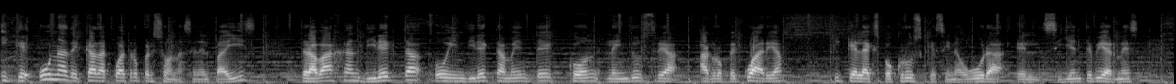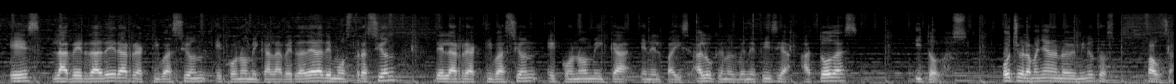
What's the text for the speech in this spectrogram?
Y que una de cada cuatro personas en el país trabajan directa o indirectamente con la industria agropecuaria y que la Expo Cruz, que se inaugura el siguiente viernes, es la verdadera reactivación económica, la verdadera demostración de la reactivación económica en el país, algo que nos beneficia a todas y todos. 8 de la mañana, 9 minutos, pausa,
